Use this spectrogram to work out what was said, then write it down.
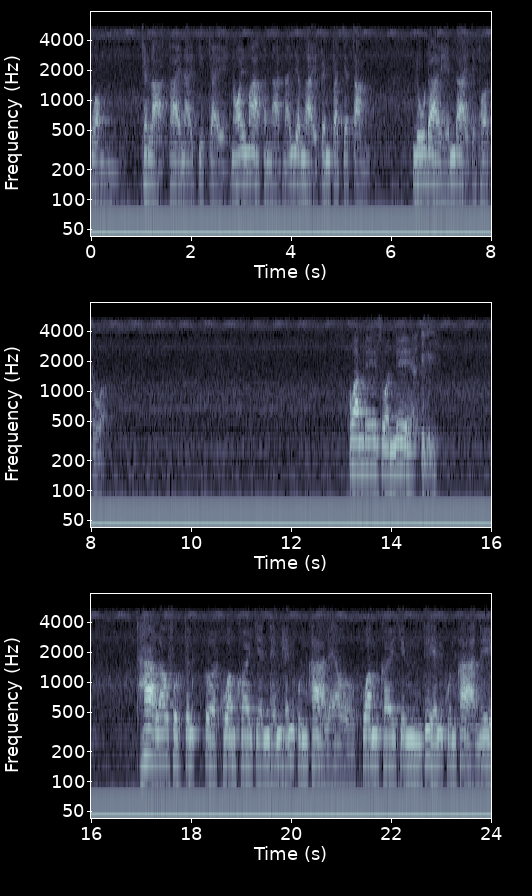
ความฉลาดภายในจิตใจ น้อยมากขนาดไหนยังไงเป็นปัจจตัง รู้ได้เห็นได้เฉพาะตัว ความดีส่วนนี้ ถ้าเราฝึกจนเกิดความเคยเห็นเห็นเห็นคุณค่าแล้ว ความเคยชินที่เห็นคุณค่านี่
